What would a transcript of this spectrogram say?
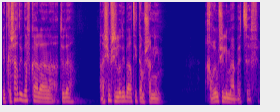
והתקשרתי דווקא על, אתה יודע, אנשים שלא דיברתי איתם שנים. החברים שלי מהבית ספר.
